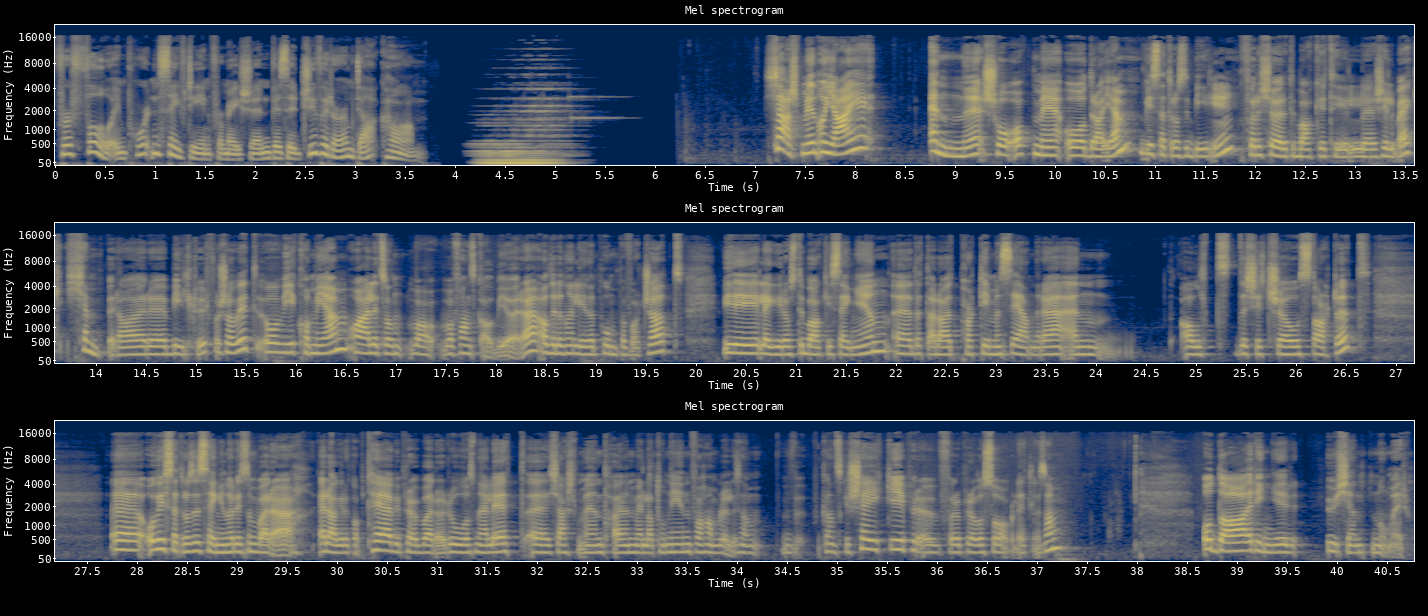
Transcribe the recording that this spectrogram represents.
For full important safety information, visit juvederm.com. Kjæresten min og jeg ender så opp med å dra hjem. Vi setter oss i bilen for å kjøre tilbake til Skillebekk. Kjemperar eh, biltur, for så vidt. Og vi kommer hjem og er litt sånn hva, hva faen skal vi gjøre? Adrenalinet pumper fortsatt. Vi legger oss tilbake i sengen. Eh, Dette er da et par timer senere enn alt the shit show startet. Eh, og vi setter oss i sengen og liksom bare Jeg lager en kopp te, vi prøver bare å roe oss ned litt. Uh, kjæresten min tar en melatonin, for han ble liksom ganske shaky prøv, for å prøve å sove litt, liksom. Og da ringer ukjent nummer.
